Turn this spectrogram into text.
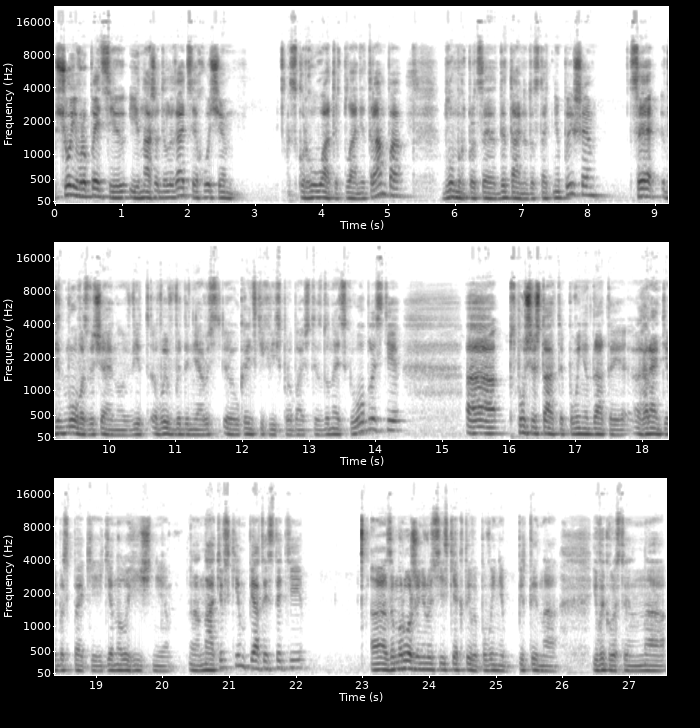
Що європейці і наша делегація хоче скоригувати в плані Трампа. Блумберг про це детально достатньо пише. Це відмова, звичайно, від виведення е, українських військ, пробачте, з Донецької області. Сполучені Штати повинні дати гарантії безпеки, які аналогічні е, натівським 5 статті. Заморожені російські активи повинні піти на і використані на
